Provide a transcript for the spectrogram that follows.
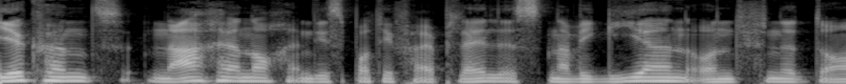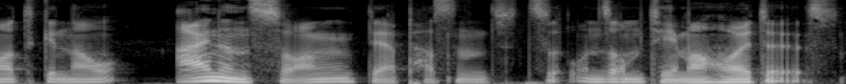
Ihr könnt nachher noch in die Spotify-Playlist navigieren und findet dort genau einen Song, der passend zu unserem Thema heute ist.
